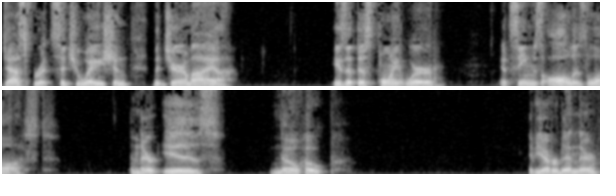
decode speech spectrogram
desperate situation that Jeremiah, he's at this point where it seems all is lost, and there is no hope. Have you ever been there?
